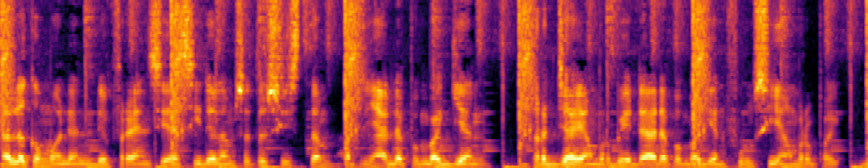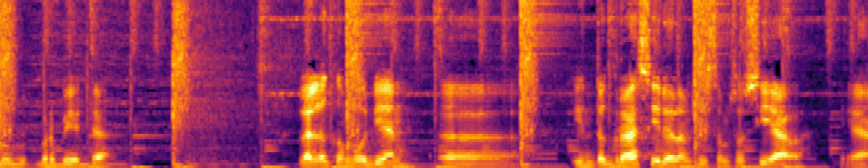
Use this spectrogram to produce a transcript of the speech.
lalu kemudian diferensiasi dalam satu sistem artinya ada pembagian kerja yang berbeda, ada pembagian fungsi yang berbe ber berbeda. Lalu kemudian uh, integrasi dalam sistem sosial, ya.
